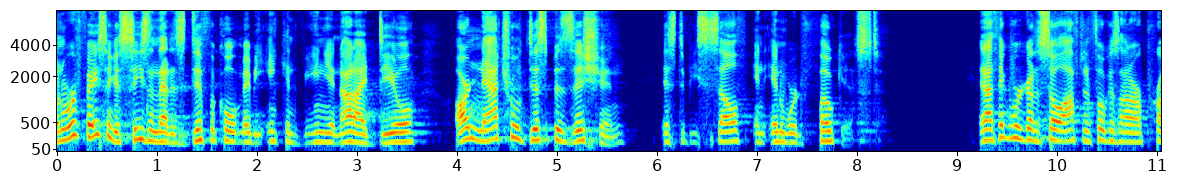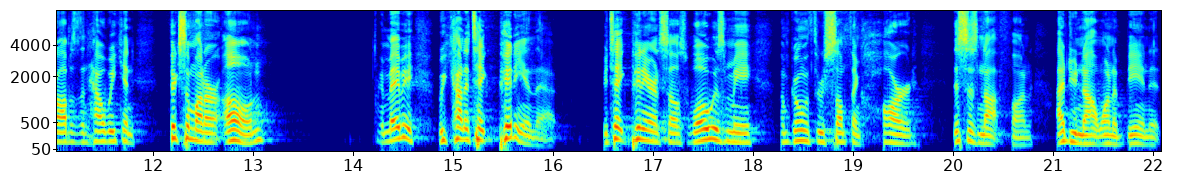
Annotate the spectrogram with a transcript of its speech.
When we're facing a season that is difficult, maybe inconvenient, not ideal, our natural disposition is to be self and inward focused. And I think we're going to so often focus on our problems and how we can fix them on our own. And maybe we kind of take pity in that. We take pity on ourselves. Woe is me. I'm going through something hard. This is not fun. I do not want to be in it.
